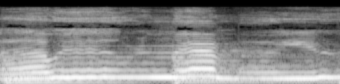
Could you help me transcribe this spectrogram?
I will remember you.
